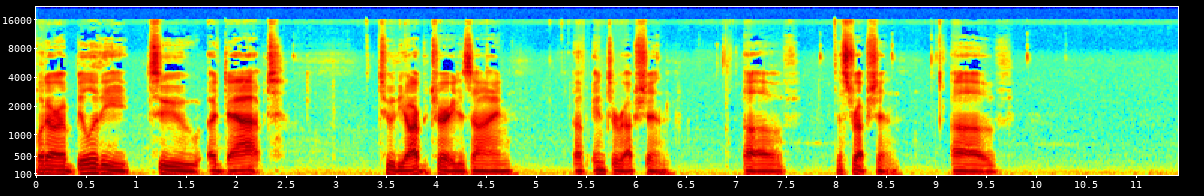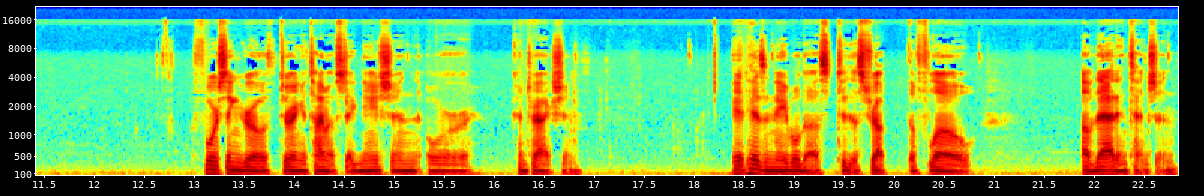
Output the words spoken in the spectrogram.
but our ability to adapt to the arbitrary design of interruption of disruption of forcing growth during a time of stagnation or contraction. It has enabled us to disrupt the flow of that intention.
